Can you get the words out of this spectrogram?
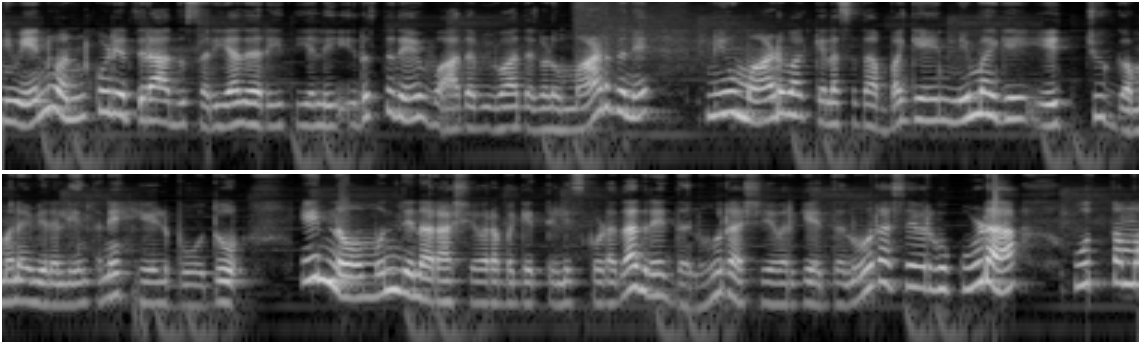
ನೀವೇನು ಅಂದ್ಕೊಂಡಿರ್ತೀರ ಅದು ಸರಿಯಾದ ರೀತಿಯಲ್ಲಿ ಇರುತ್ತದೆ. ವಾದ ವಿವಾದಗಳು ಮಾಡದೇ ನೀವು ಮಾಡುವ ಕೆಲಸದ ಬಗ್ಗೆ ನಿಮಗೆ ಹೆಚ್ಚು ಗಮನವಿರಲಿ ಅಂತಲೇ ಹೇಳ್ಬೋದು. ಇನ್ನು ಮುಂದಿನ ರಾಶಿಯವರ ಬಗ್ಗೆ ತಿಳಿಸ್ಕೊಡೋದಾದರೆ ಧನು ರಾಶಿಯವರಿಗೆ ಧನು ರಾಶಿಯವರಿಗೂ ಕೂಡ ಉತ್ತಮ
